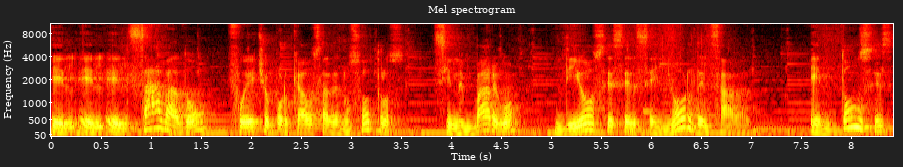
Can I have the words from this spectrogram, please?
El, el sábado fue hecho por causa de nosotros. Sin embargo, Dios es el Señor del sábado. Entonces,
